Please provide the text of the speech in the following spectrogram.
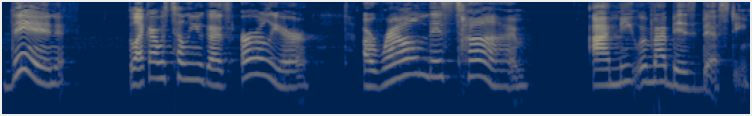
Then, like I was telling you guys earlier, around this time, I meet with my biz bestie.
